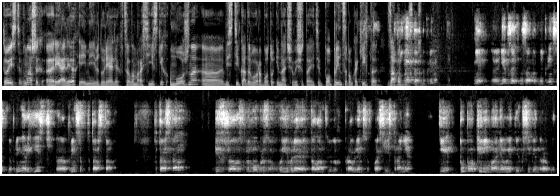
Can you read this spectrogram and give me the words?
То есть в наших э, реалиях, я имею в виду реалиях в целом российских, можно э, вести кадровую работу иначе, вы считаете, по принципам каких-то западных, например, скажем? например, нет, э, не обязательно западный принцип. Например, есть э, принцип Татарстана. Татарстан безжалостным образом выявляет талантливых управленцев по всей стране и тупо переманивает их к себе на работу.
